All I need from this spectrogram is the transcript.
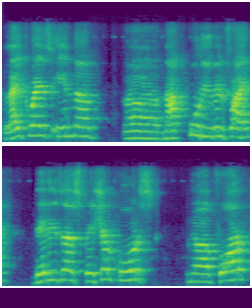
Likewise, in Nagpur, you will find there is a special course for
